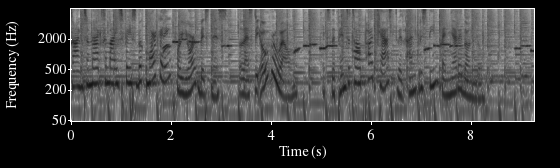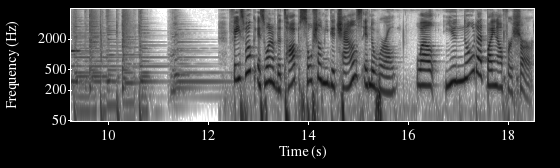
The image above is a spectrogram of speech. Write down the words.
time to maximize Facebook marketing for your business. Less the overwhelm. It's the Pin to Top podcast with Anne Christine Peña Redondo. Facebook is one of the top social media channels in the world. Well, you know that by now for sure.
